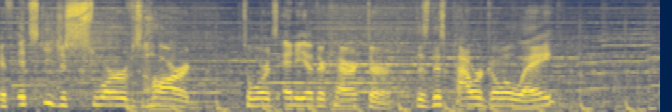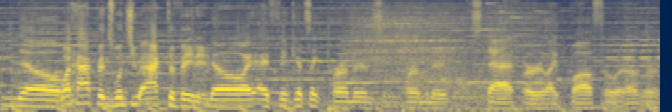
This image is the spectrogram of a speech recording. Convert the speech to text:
If Itsuki just swerves hard towards any other character, does this power go away? No. What happens once you activate it? No, I, I think it's like permanent permanent stat or like buff or whatever.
